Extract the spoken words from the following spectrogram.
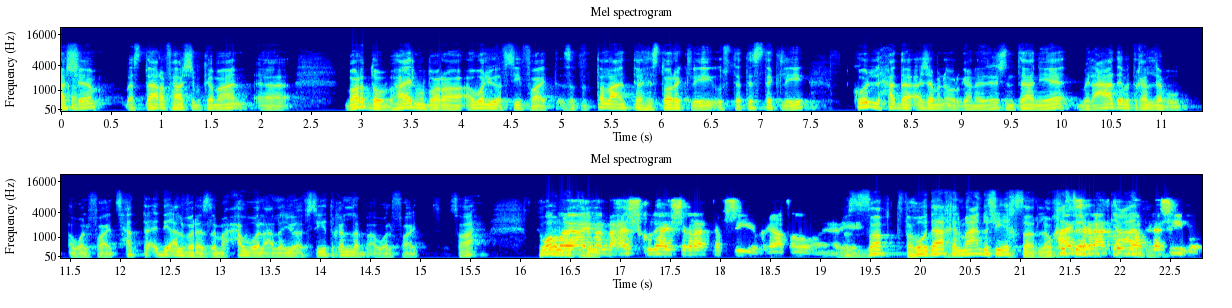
هاشم بس تعرف هاشم كمان آه برضه بهاي المباراة أول UFC fight إذا بتطلع أنت historically و statistically كل حدا اجى من organization تانية بالعادة بتغلبوا. أول fights حتى إيدي ألفاريز لما حول على UFC تغلب أول fight صح؟ والله ما يا. ايمن بحس كل هاي الشغلات نفسية بحياه الله يعني. بالضبط. فهو داخل ما عنده شيء يخسر. لو هاي خسر الشغلات بحكي كلها. بلاسيبو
